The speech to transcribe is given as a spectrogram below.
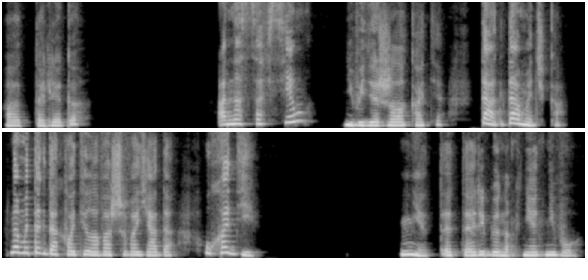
«А от Олега?» «Она совсем?» – не выдержала Катя. «Так, дамочка, нам и тогда хватило вашего яда. Уходи!» «Нет, это ребенок не от него.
